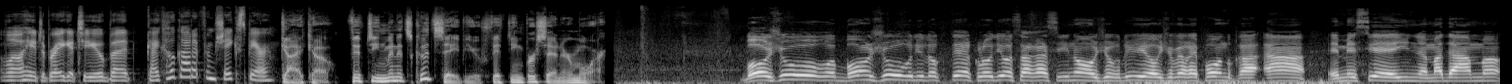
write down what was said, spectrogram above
Well, I hate to break it to you, but Geico got it from Shakespeare. Geico. 15 minutes could save you 15% or more. Bonjour, bonjour du docteur Claudio Saracino. Aujourd'hui, euh, je vais répondre à un monsieur et une madame,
